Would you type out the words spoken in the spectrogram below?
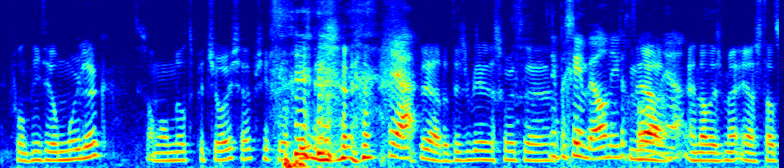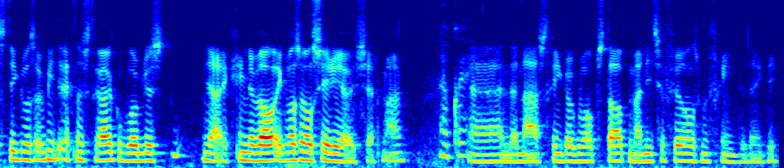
ik vond het niet heel moeilijk. Het is allemaal multiple choice, hè, psychologie. Ja. ja, dat is meer een soort... in het begin wel in ieder geval. ja, Ja. en dan is mijn ja, statistiek was ook niet echt een struikelblok. Dus ja, ik ging er wel, ik was wel serieus, zeg maar. Oké. Eh, en daarnaast ging ik ook wel op stap, maar niet zoveel als mijn vrienden, denk ik.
